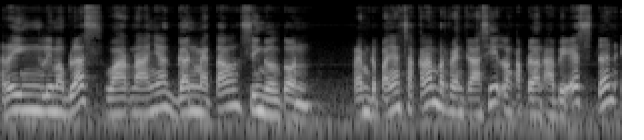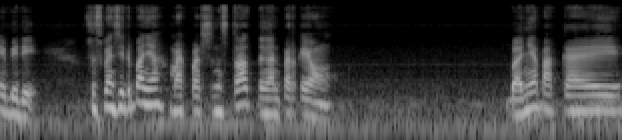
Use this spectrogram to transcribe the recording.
ring 15 warnanya gunmetal single tone. Rem depannya cakram berventilasi lengkap dengan ABS dan EBD. Suspensi depannya McPherson Strut dengan Perkeong. Bannya pakai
